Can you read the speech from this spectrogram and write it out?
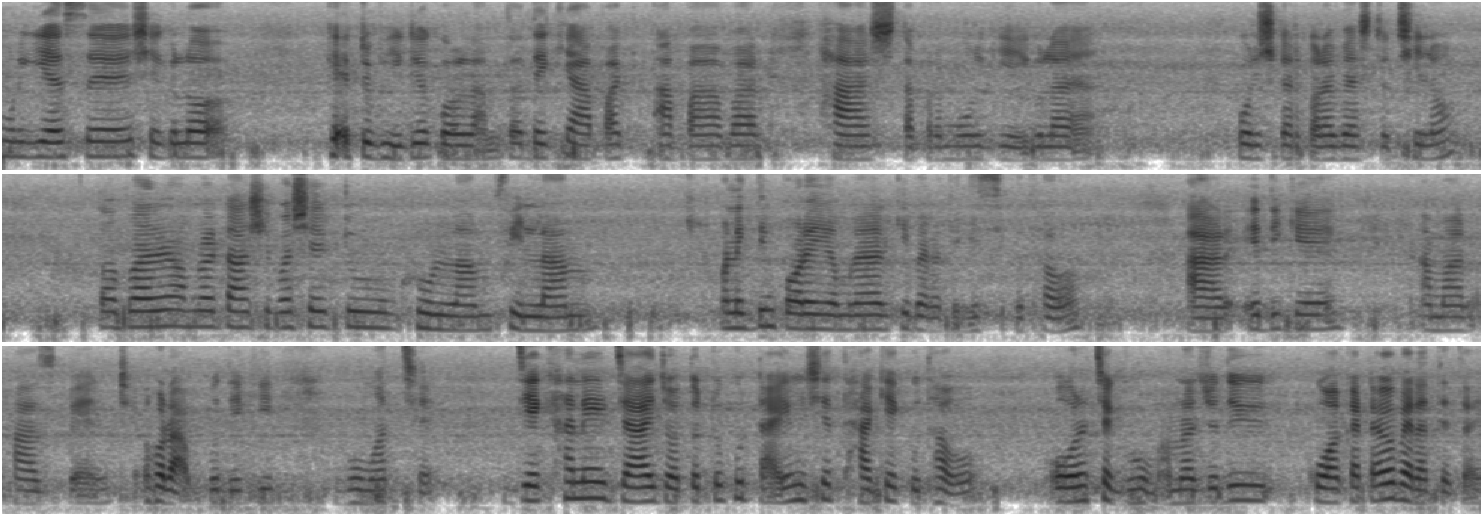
মুরগি আছে, সেগুলো একটু ভিডিও করলাম। তো দেখি আপা আপা আবার হাঁস, তারপরে মুরগি এগুলা পরিষ্কার করা ব্যস্ত ছিল। তারপরে আমরা একটা আশেপাশে একটু ঘুরলাম, ফিরলাম। অনেক দিন পরেই আমরা আর কি বেড়াতে গেছি কোথাও। আর এদিকে আমার হাজব্যান্ড ওর আব্বু দেখি ঘুমাচ্ছে। যেখানে যায়, যতটুকু টাইম সে থাকে কোথাও, ওর হচ্ছে ঘুম। আমরা যদি কুয়াকাটাও বেড়াতে যাই,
